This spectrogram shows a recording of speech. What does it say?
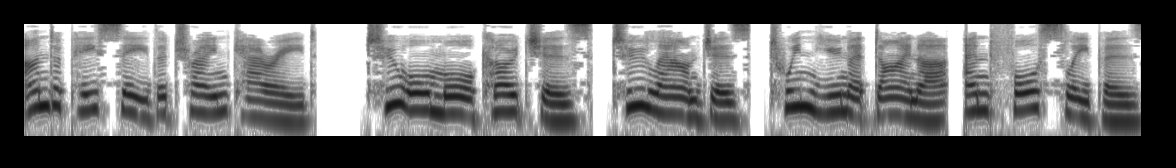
Under PC the train carried two or more coaches, two lounges, twin-unit diner, and four sleepers.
